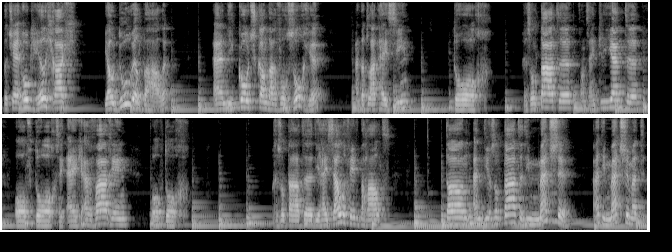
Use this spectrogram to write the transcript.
dat jij ook heel graag jouw doel wilt behalen en die coach kan daarvoor zorgen en dat laat hij zien door resultaten van zijn cliënten of door zijn eigen ervaring of door resultaten die hij zelf heeft behaald, dan, en die resultaten die matchen, hè, die matchen met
